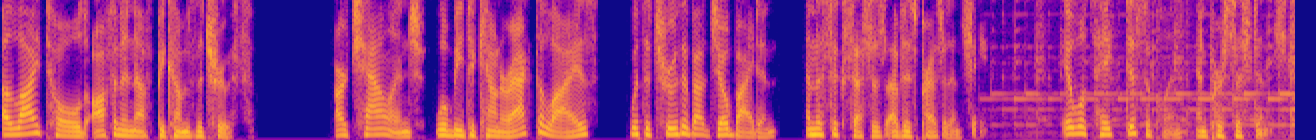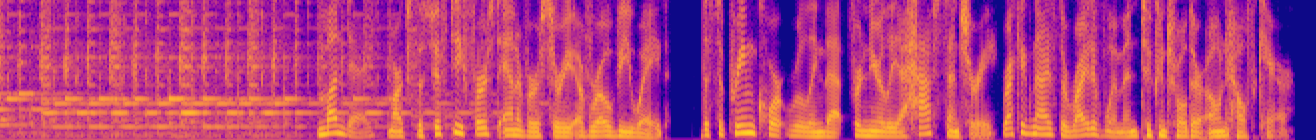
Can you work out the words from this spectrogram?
a lie told often enough becomes the truth. Our challenge will be to counteract the lies with the truth about Joe Biden and the successes of his presidency. It will take discipline and persistence. Monday marks the 51st anniversary of Roe v. Wade, the Supreme Court ruling that for nearly a half century recognized the right of women to control their own health care.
